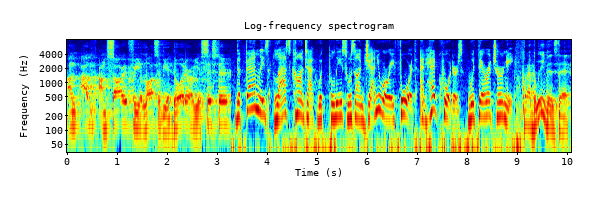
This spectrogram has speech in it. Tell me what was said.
I'm, I'm I'm sorry for your loss of your daughter or your sister. The family's last contact with police was on January 4th at headquarters with their attorney. What I believe is that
